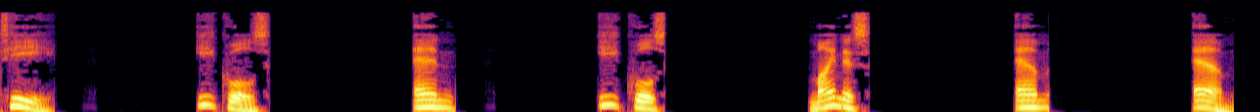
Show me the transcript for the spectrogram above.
t equals n equals minus m m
